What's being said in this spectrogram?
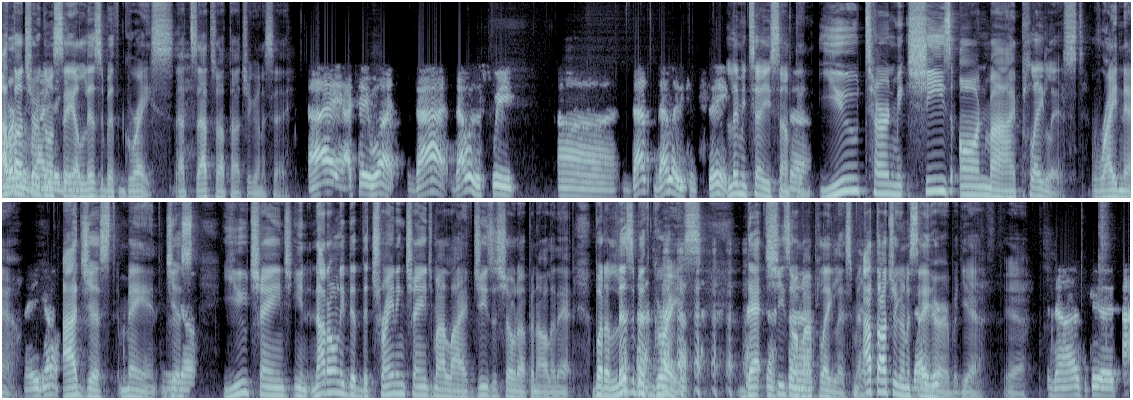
I thought you were going to say. Elizabeth Grace. That's that's what I thought you were going to say. I I tell you what, that that was a sweet. Uh, that that lady can sing. Let me tell you something. You turn me. She's on my playlist right now. There you go. I just, man, just. You changed. You know, not only did the training change my life, Jesus showed up and all of that, but Elizabeth Grace, that she's on my playlist, man. I thought you were gonna say her, but yeah, yeah. No, that's good. I,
